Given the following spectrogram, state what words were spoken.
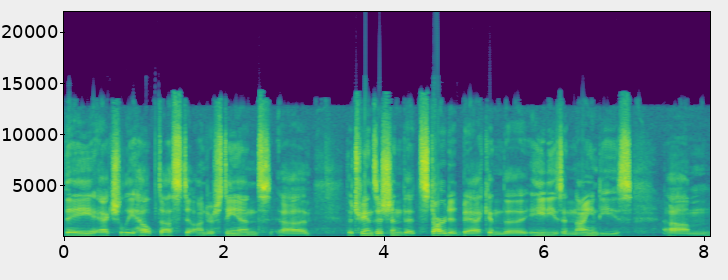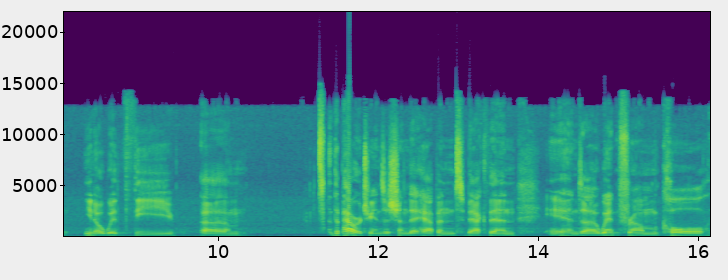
they actually helped us to understand uh, the transition that started back in the 80s and 90s, um, you know, with the um, the power transition that happened back then and uh, went from coal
